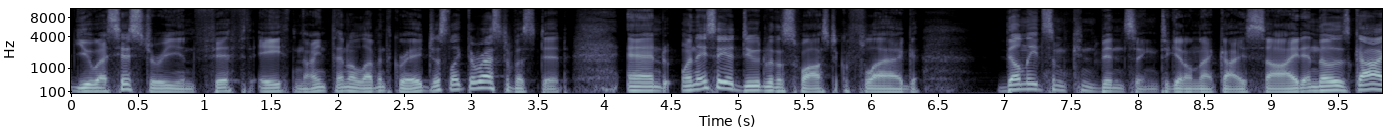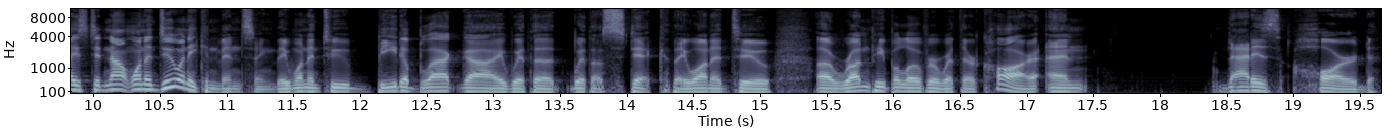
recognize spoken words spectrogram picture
U.S. history in fifth, eighth, ninth, and eleventh grade, just like the rest of us did. And when they say a dude with a swastika flag, they'll need some convincing to get on that guy's side. And those guys did not want to do any convincing. They wanted to beat a black guy with a with a stick. They wanted to uh, run people over with their car, and that is hard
